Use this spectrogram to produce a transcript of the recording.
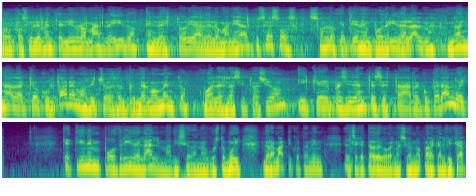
o posiblemente el libro más leído en la historia de la humanidad, pues esos son los que tienen podrida el alma. No hay nada que ocultar, hemos dicho desde el primer momento cuál es la situación y que el presidente se está recuperando que tienen podrida el alma, dice Dan Augusto. Muy dramático también el secretario de Gobernación, ¿no? Para calificar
